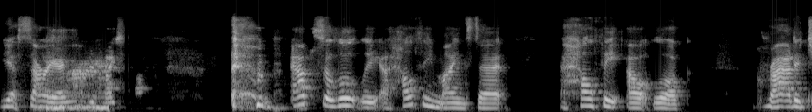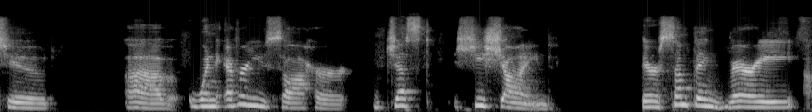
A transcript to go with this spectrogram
Yes, sorry, I absolutely a healthy mindset, a healthy outlook, gratitude. Uh, whenever you saw her, just she shined. There's something very uh,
